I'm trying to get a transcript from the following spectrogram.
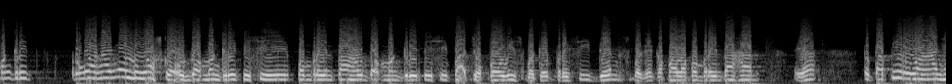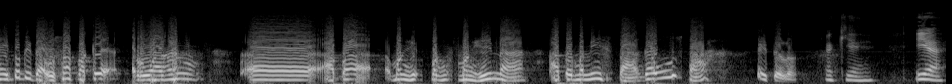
Mengkrit ruangannya luas kok untuk mengkritisi pemerintah, untuk mengkritisi Pak Jokowi sebagai presiden, sebagai kepala pemerintahan, ya tetapi ruangannya itu tidak usah pakai ruangan uh, apa meng, menghina atau menista, nggak usah itu loh. Oke, okay. iya.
